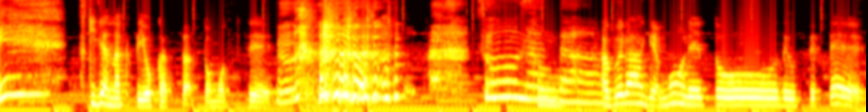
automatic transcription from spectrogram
ー、好きじゃなくてよかったと思ってて。そうなんだ。油揚げも冷凍で売ってて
